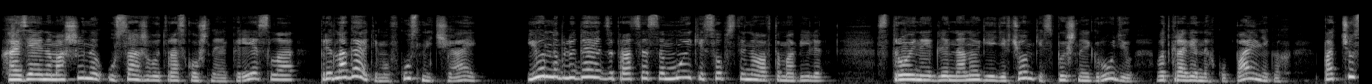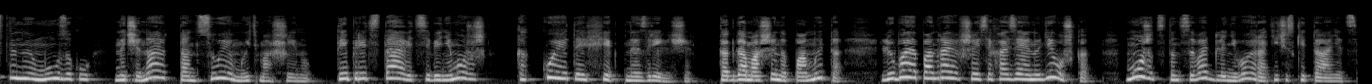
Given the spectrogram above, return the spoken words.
Хозяина машины усаживают в роскошное кресло, предлагают ему вкусный чай, и он наблюдает за процессом мойки собственного автомобиля. Стройные длинноногие девчонки с пышной грудью в откровенных купальниках под чувственную музыку начинают, танцуя, мыть машину. Ты представить себе не можешь, какое это эффектное зрелище. Когда машина помыта, любая понравившаяся хозяину девушка может станцевать для него эротический танец.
